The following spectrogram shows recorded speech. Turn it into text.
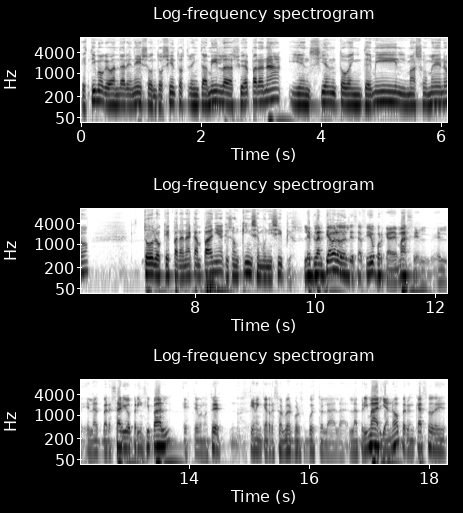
Estimo que va a andar en eso, en 230.000 la ciudad de Paraná y en 120.000 más o menos todo lo que es Paraná Campaña, que son 15 municipios. Le planteaba lo del desafío porque además el, adversario principal, este, bueno, ustedes tienen que resolver por supuesto la, primaria, ¿no? Pero en caso de,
